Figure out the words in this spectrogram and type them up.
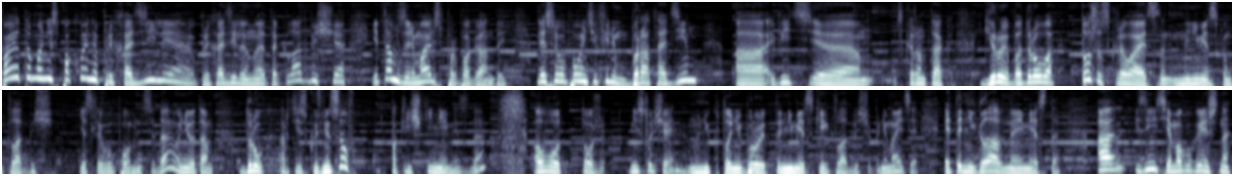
поэтому они спокойно приходили, приходили на это кладбище и там занимались пропагандой. Если вы помните фильм «Брат один», а ведь, э, скажем так, герой Бодрова тоже скрывается на, на немецком кладбище если вы помните, да, у него там друг артист Кузнецов по кличке Немец, да, а вот тоже, не случайно, ну никто не броет на немецкие кладбища, понимаете, это не главное место. А, извините, я могу, конечно,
